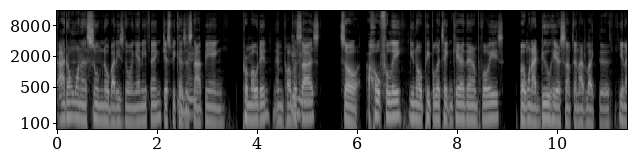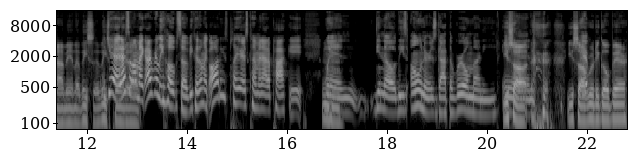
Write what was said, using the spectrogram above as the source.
i don't want to assume nobody's doing anything just because it's Mhm. not being promoted and Mm-hmm. publicized so hopefully you know people are taking care of their employees but when i do hear something i'd like to you know what i mean at least at least yeah, that's what I'm like. I really hope so because I'm like all these players coming out of pocket Mhm. when you know these owners got the real money. you saw you saw Ev- rudy gobert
